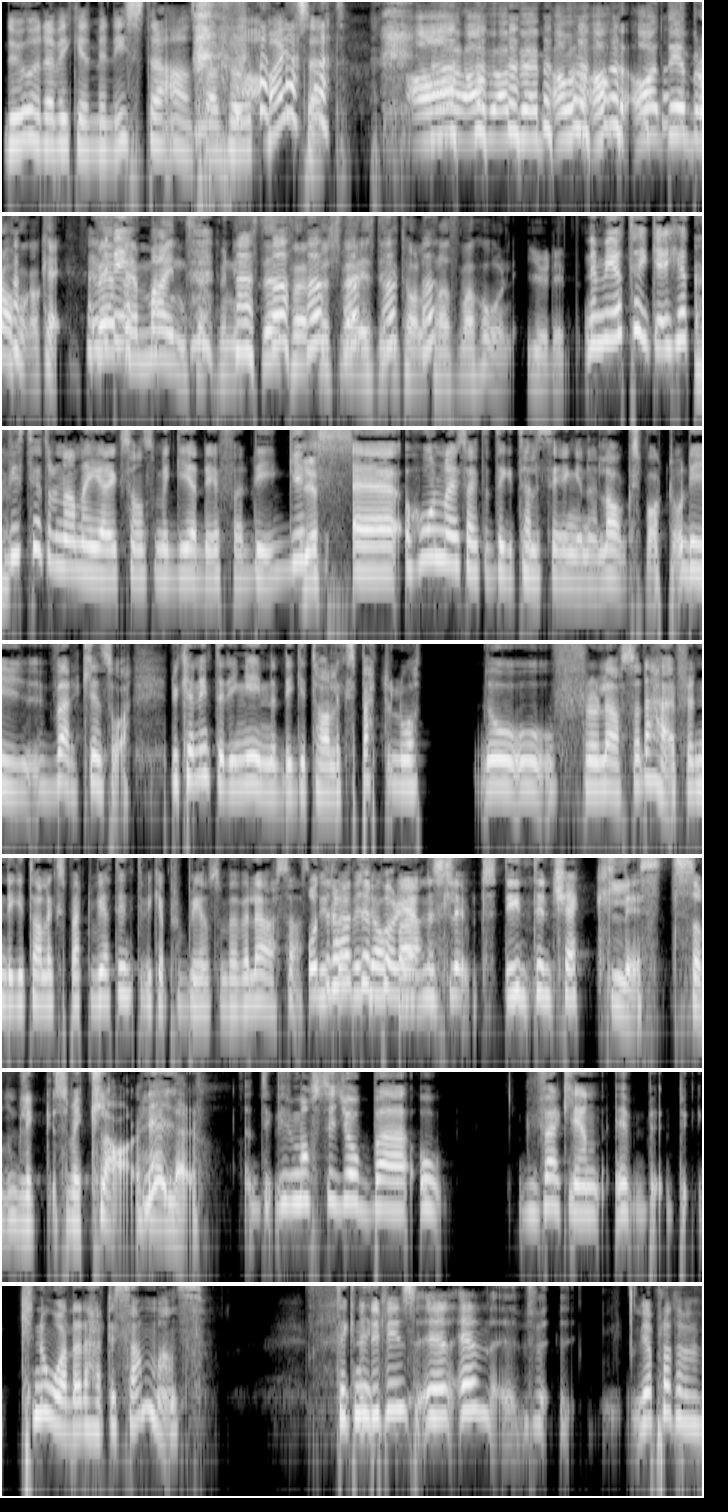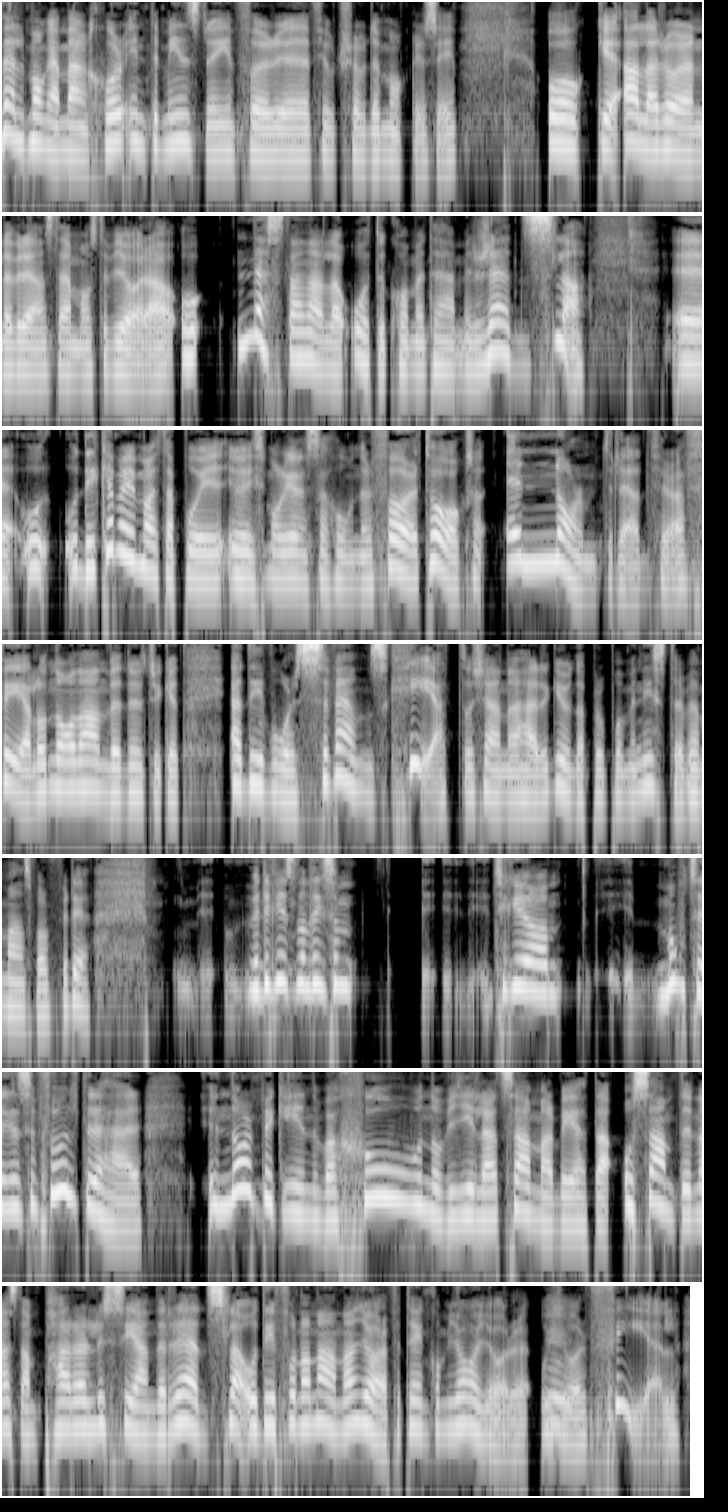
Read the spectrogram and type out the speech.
du undrar vilken minister har ansvar för vårt mindset? ja, ja, ja, ja, det är en bra fråga. Okay. Vem är mindsetminister för, för Sveriges digitala transformation? Judith? Nej, men jag tänker, visst heter hon Anna Eriksson som är GD för DIGG? Yes. Eh, hon har ju sagt att digitaliseringen är lagsport och det är ju verkligen så. Du kan inte ringa in en digital expert och låta och, för att lösa det här, för en digital expert vet inte vilka problem som behöver lösas. Och det har inte jobba... början är slut, det är inte en checklist som, blir, som är klar Nej. heller. Vi måste jobba och verkligen eh, knåda det här tillsammans. Teknik. Det finns en, en jag pratar med väldigt många människor, inte minst nu inför eh, Future of Democracy. Och alla rörande överens, det här måste vi göra. Och nästan alla återkommer till det här med rädsla. Eh, och, och, det kan man ju möta på i, i små organisationer och företag också. Enormt rädd för att göra fel och någon använder uttrycket att det är vår svenskhet och känna herregud, apropå minister, vem har ansvar för det? Men det finns något liksom eh, tycker jag, motsägelsefullt i det här. Enormt mycket innovation och vi gillar att samarbeta och samtidigt nästan paralyserande rädsla och det får någon annan göra för tänk om jag gör det och mm. gör fel.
